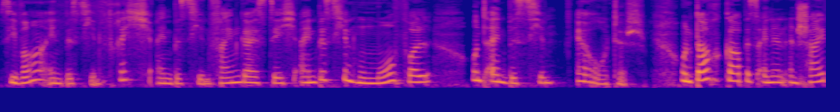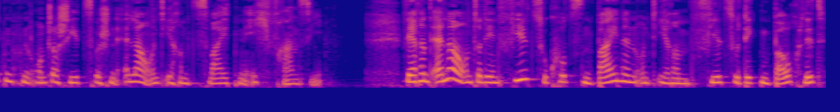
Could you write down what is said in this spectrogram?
Sie war ein bisschen frech, ein bisschen feingeistig, ein bisschen humorvoll und ein bisschen erotisch. Und doch gab es einen entscheidenden Unterschied zwischen Ella und ihrem zweiten Ich, Franzi. Während Ella unter den viel zu kurzen Beinen und ihrem viel zu dicken Bauch litt,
